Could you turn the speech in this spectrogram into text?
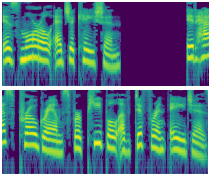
is moral education. It has programs for people of different ages.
